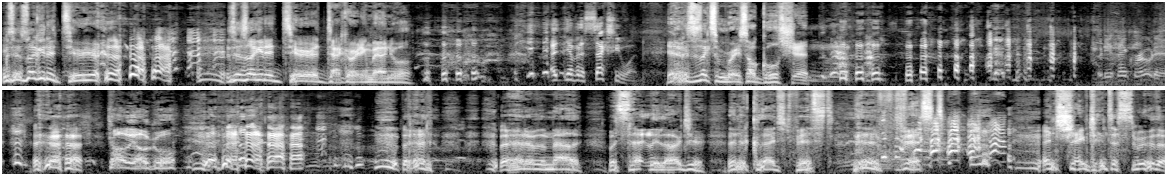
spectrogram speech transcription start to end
is this like an interior? is this like an interior decorating manual? Uh, yeah, but a sexy one. Yeah, this is like some Ra's al Ghul shit. Who you think wrote it? Charlie Uncle. the, head, the head of the mallet was slightly larger than a clenched fist, fist, and shaped into smooth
